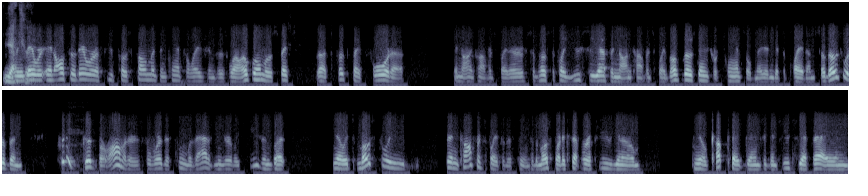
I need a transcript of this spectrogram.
Yeah, I mean, true. they were, and also there were a few postponements and cancellations as well. Oklahoma was supposed, uh, supposed to play Florida in non-conference play. They were supposed to play UCF in non-conference play. Both of those games were canceled, and they didn't get to play them. So those would have been pretty good barometers for where this team was at in the early season. But you know, it's mostly been conference play for this team for the most part, except for a few, you know, you know, cupcake games against UTSA and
